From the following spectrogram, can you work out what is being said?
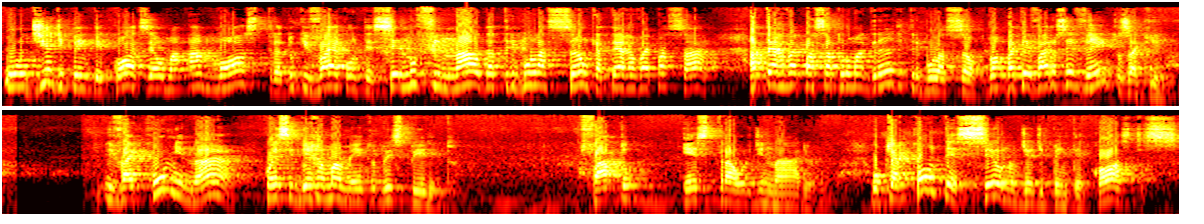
o dia de Pentecostes é uma amostra do que vai acontecer no final da tribulação que a terra vai passar. A terra vai passar por uma grande tribulação. Vai ter vários eventos aqui e vai culminar com esse derramamento do Espírito. Fato extraordinário. O que aconteceu no dia de Pentecostes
